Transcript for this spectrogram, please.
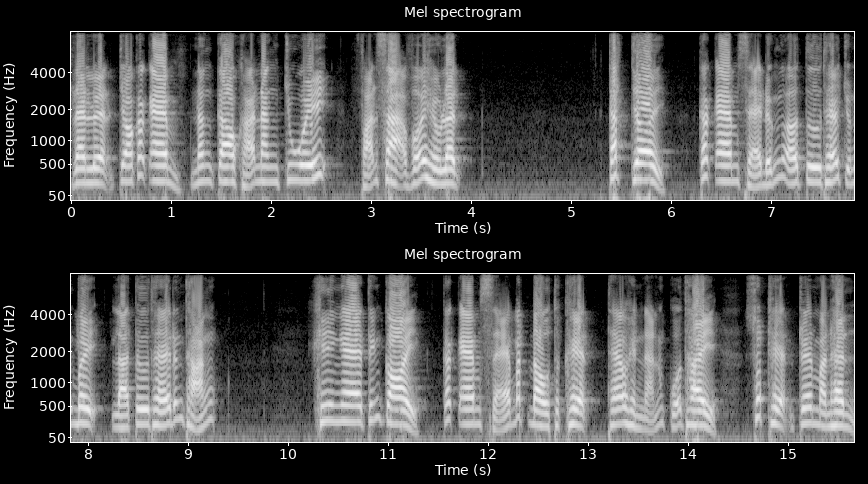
rèn luyện cho các em nâng cao khả năng chú ý, phản xạ với hiệu lệnh. Cách chơi, các em sẽ đứng ở tư thế chuẩn bị là tư thế đứng thẳng. Khi nghe tiếng còi, các em sẽ bắt đầu thực hiện theo hình ảnh của thầy xuất hiện trên màn hình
